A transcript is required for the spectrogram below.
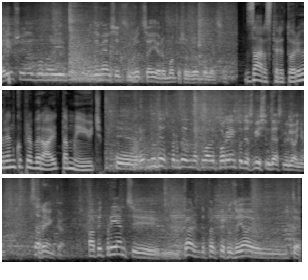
горівшої не було. І займемося вже цією роботою, що вже було це. Зараз територію ринку прибирають та миють. Е, Ну, десь приблизно рахували по ринку, десь 8-10 мільйонів ринка. А підприємці кажуть, тепер пишуть заяви, те,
